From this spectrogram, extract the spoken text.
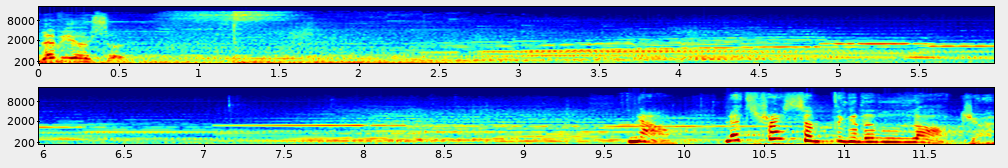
Levioso. Now, let's try something a little larger.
